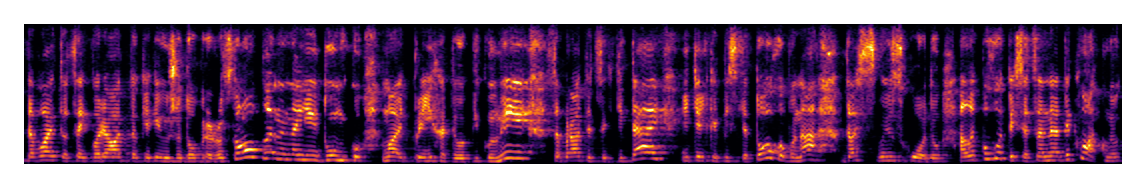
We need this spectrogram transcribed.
Давайте цей порядок, який вже добре розроблений, на її думку, мають приїхати опікуни, забрати цих дітей, і тільки після того вона дасть свою згоду. Але погодьтеся, це неадекватно.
